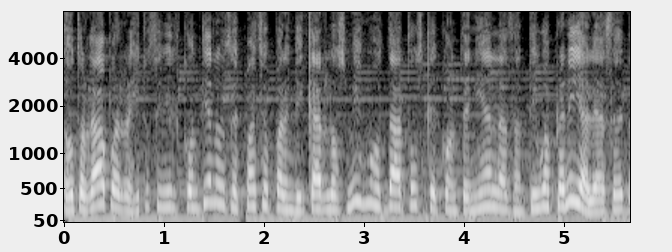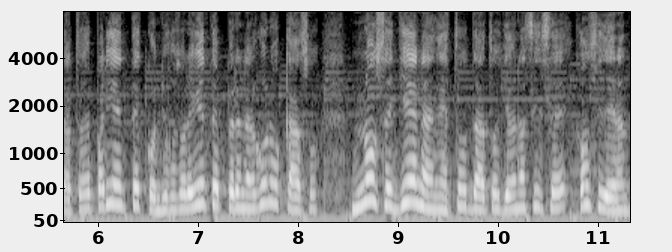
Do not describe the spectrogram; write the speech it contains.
otorgada por el registro civil contiene los espacios para indicar los mismos datos que contenían las antiguas planillas, le hace datos de pariente, cónyuge sobreviviente, pero en algunos casos no se llenan estos datos y aún así se consideran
